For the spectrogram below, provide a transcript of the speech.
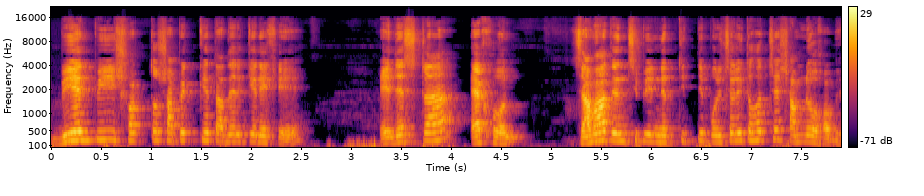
বিএনপি শর্ত সাপেক্ষে তাদেরকে রেখে এই দেশটা এখন জামাত এনসিপির নেতৃত্বে পরিচালিত হচ্ছে, সামনেও হবে।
